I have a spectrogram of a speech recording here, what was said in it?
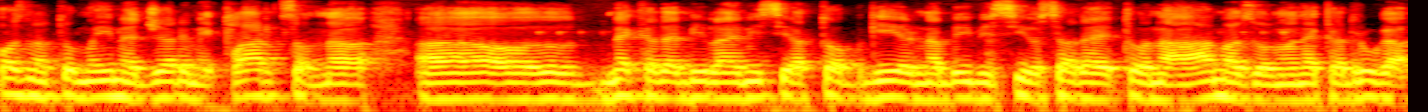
poznato mu ime Jeremy Clarkson, nekada je bila emisija Top Gear na BBC-u, sada je to na Amazonu, neka druga,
